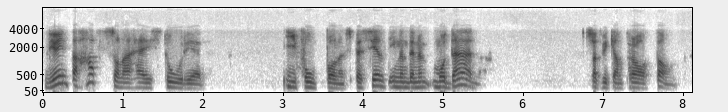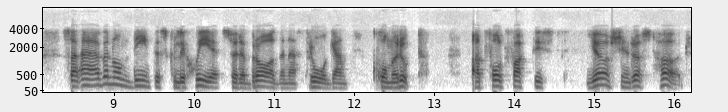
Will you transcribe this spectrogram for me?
Vi har inte haft såna här historier i fotbollen, speciellt inom den moderna. Så att vi kan prata om. Så även om det inte skulle ske så är det bra att den här frågan kommer upp. Att folk faktiskt gör sin röst hörd.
